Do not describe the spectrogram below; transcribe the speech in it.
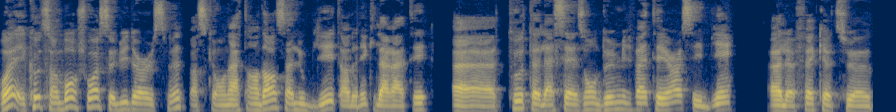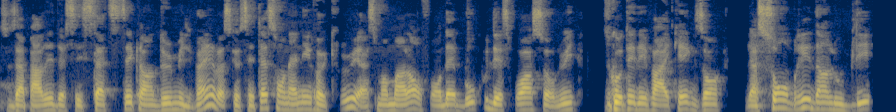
Oui, écoute, c'est un bon choix, celui de Smith, parce qu'on a tendance à l'oublier, étant donné qu'il a raté euh, toute la saison 2021. C'est bien euh, le fait que tu, euh, tu, nous as parlé de ses statistiques en 2020, parce que c'était son année recrue, et à ce moment-là, on fondait beaucoup d'espoir sur lui du côté des Vikings. Il a sombré dans l'oubli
